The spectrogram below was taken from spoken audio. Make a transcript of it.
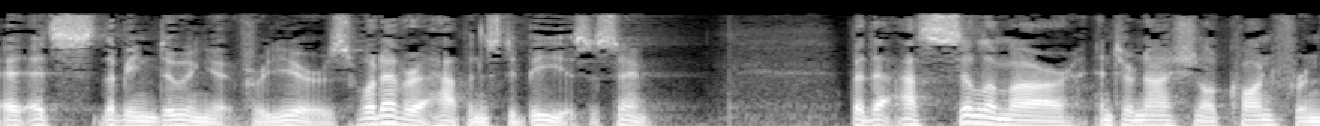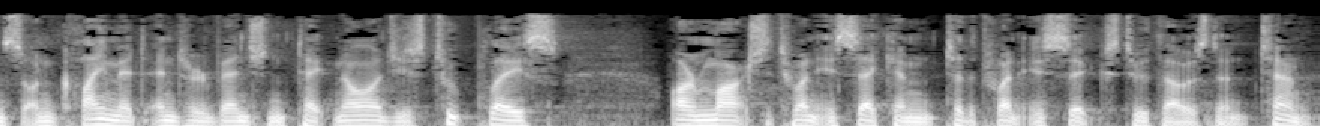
it's, they've been doing it for years. Whatever it happens to be, it's the same. But the Asilomar International Conference on Climate Intervention Technologies took place on March the 22nd to the 26th, 2010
